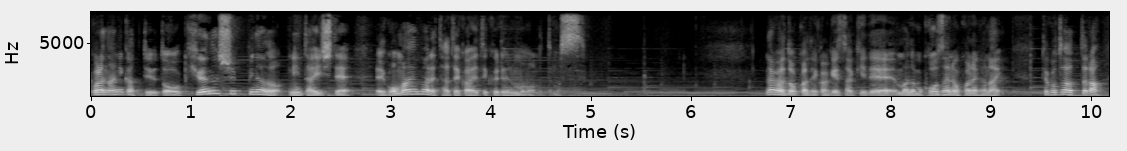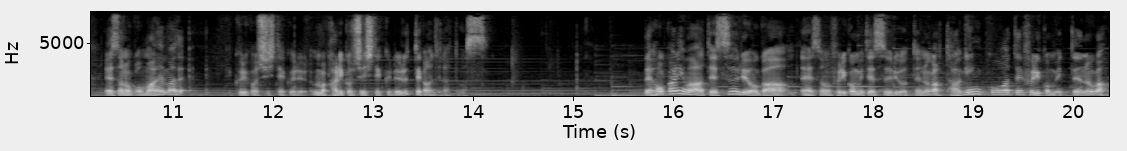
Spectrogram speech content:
これは何かっていうと急な出費などに対して5万円まで立て替えてくれるものになってます。だからどっか出かけ先で、まあでも口座にお金がない。ってことだったら、その5万円まで繰り越ししてくれる、まあ、借り越ししてくれるって感じになってます。で他には手数料が、え、その振込手数料っていうのが多銀行宛振込っていうのが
